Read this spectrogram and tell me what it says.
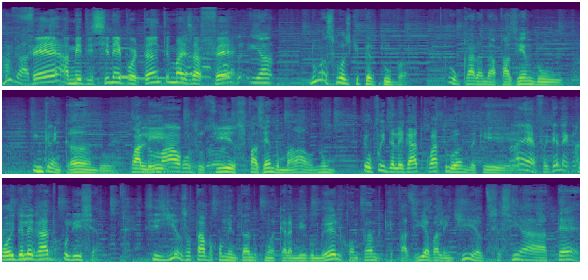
Obrigado. Fé, a medicina é importante, mas a fé. E há duas coisas que perturbam. O cara andar fazendo, encrencando, com a lei, mal com justiça, fazendo mal. Não... Eu fui delegado quatro anos aqui. Ah, é, foi delegado. Foi delegado de polícia. Esses dias eu estava comentando com aquele amigo meu, ele contando que fazia valentia. Eu disse assim, ah, até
